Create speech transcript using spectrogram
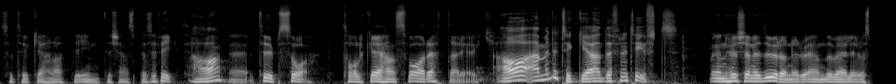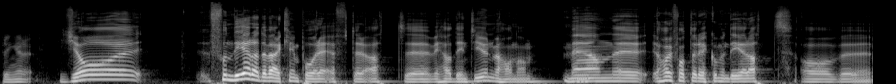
så tycker han att det inte känns specifikt. ja, Eh, typ så. Tolkar jag hans svar rätt där Erik? ja, ja men det tycker jag definitivt. Men hur känner du då när du ändå väljer att springa det? Jag funderade verkligen på det efter att eh, vi hade intervjun med honom. Men eh, jag har ju fått det rekommenderat av, eh,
